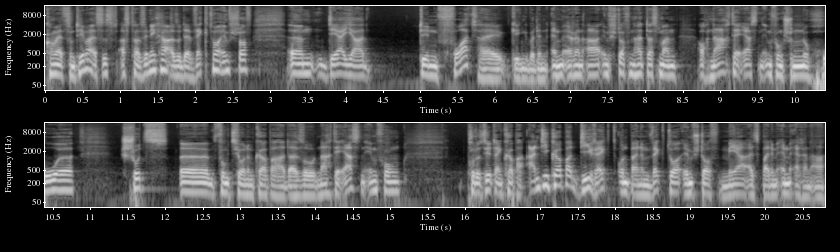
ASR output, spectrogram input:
kommen wir jetzt zum Thema, es ist AstraZeneca, also der Vektorimpfstoff, ähm, der ja den Vorteil gegenüber den mRNA-Impfstoffen hat, dass man auch nach der ersten Impfung schon eine hohe Schutzfunktion äh, im Körper hat. Also nach der ersten Impfung produziert dein Körper Antikörper direkt und bei einem Vektorimpfstoff mehr als bei dem mRNA.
